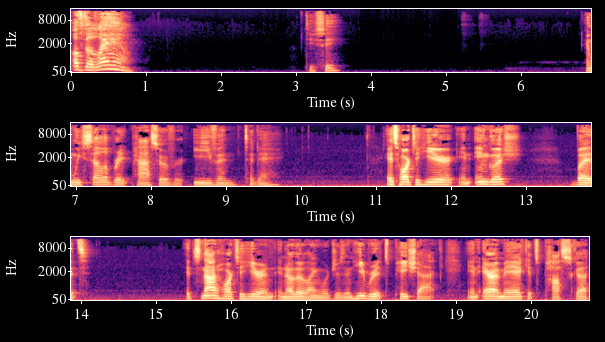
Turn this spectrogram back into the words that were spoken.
of the Lamb. Do you see? And we celebrate Passover even today. It's hard to hear in English, but it's not hard to hear in, in other languages. In Hebrew, it's Pesach. In Aramaic, it's Pascha.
